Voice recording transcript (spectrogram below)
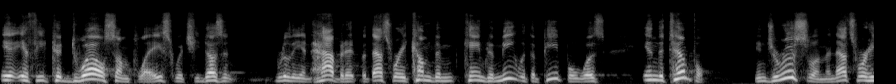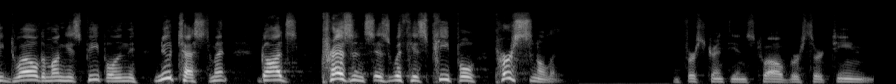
if he could dwell someplace, which he doesn't really inhabit it, but that's where he come to, came to meet with the people, was in the temple in Jerusalem, and that's where he dwelled among his people. In the New Testament, God's presence is with his people personally. In 1 Corinthians 12, verse 13,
